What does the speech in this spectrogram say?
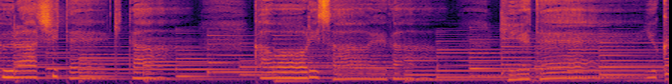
暮らしてきた。香りさえが消えてゆく。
